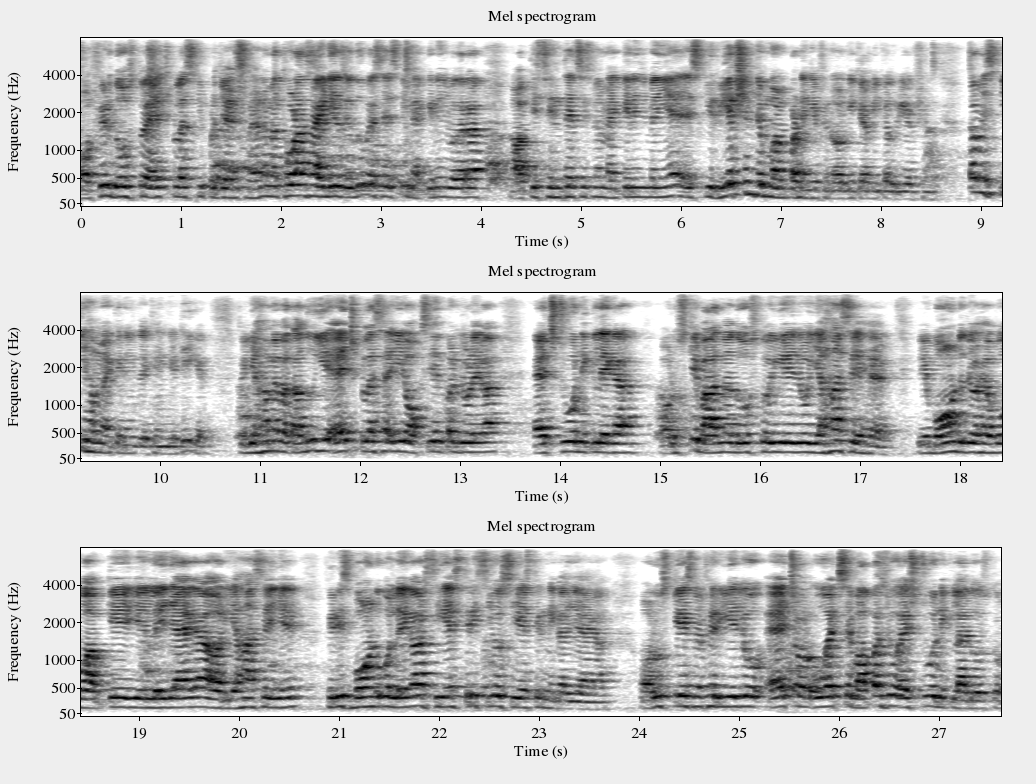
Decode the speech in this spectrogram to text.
और फिर दोस्तों H प्लस की प्रेजेंस में है ना, मैं थोड़ा सा आइडिया दे दूँ, वैसे इसकी मैकेनिज्म वगैरह आपकी सिंथेसिस में मैकेनिज्म नहीं है, इसकी रिएक्शन जब हम पढ़ेंगे फिनॉल की केमिकल रिएक्शंस तब इसकी हम मैकेनिज्म देखेंगे, ठीक है? तो यहाँ मैं बता दूँ, ये H प्लस है, ये ऑक्सीजन पर जुड़ेगा। H2O निकलेगा। और उसके बाद में दोस्तों ये जो यहाँ से है, ये बॉन्ड जो है वो आपके ये ले जाएगा और यहाँ से ये फिर इस बॉन्ड को लेगा और CH3 CO CH3 निकल जाएगा। और उस केस में फिर ये जो H और OH से वापस जो H2O निकला है दोस्तों,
